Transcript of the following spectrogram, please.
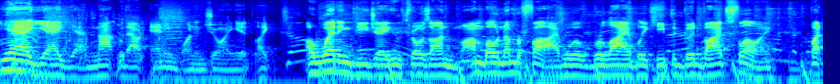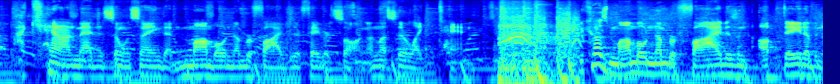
Yeah, yeah, yeah, not without anyone enjoying it. Like a wedding DJ who throws on Mambo number 5 will reliably keep the good vibes flowing, but I cannot imagine someone saying that Mambo number 5 is their favorite song unless they're like 10. because Mambo number 5 is an update of an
